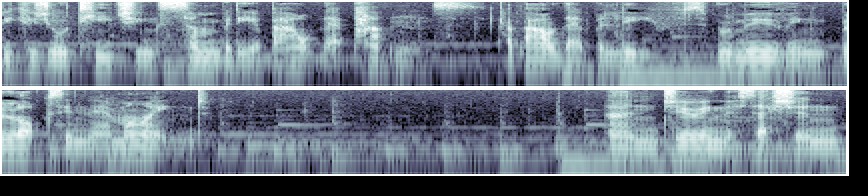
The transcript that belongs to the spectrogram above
because you're teaching somebody about their patterns, about their beliefs, removing blocks in their mind. And during the session,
